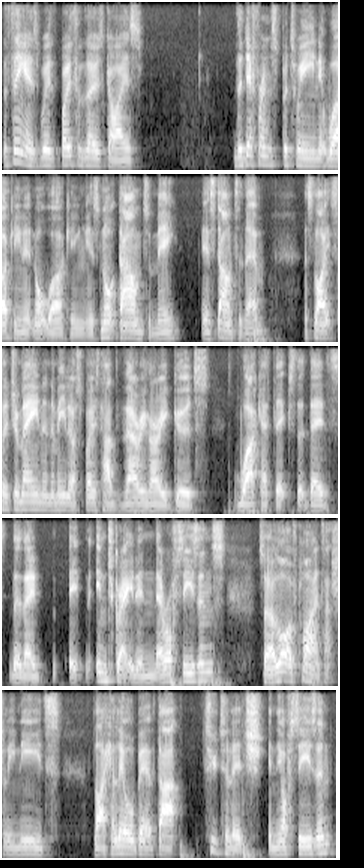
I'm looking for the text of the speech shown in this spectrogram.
the thing is with both of those guys, the difference between it working and it not working is not down to me. It's down to them. It's like so Jermaine and Emilios both had very, very good work ethics that they'd that they'd integrated in their off seasons. So a lot of clients actually need like a little bit of that tutelage in the off season.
